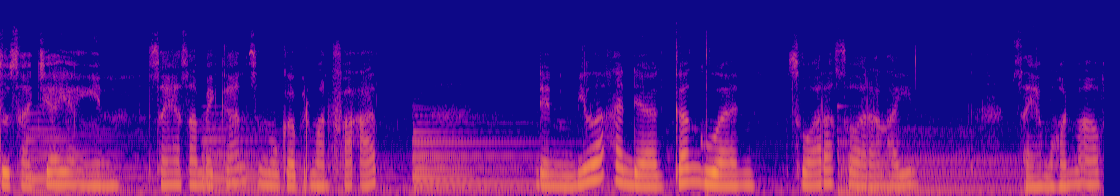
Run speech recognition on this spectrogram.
Itu saja yang ingin saya sampaikan, semoga bermanfaat. Dan bila ada gangguan suara-suara lain, saya mohon maaf.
